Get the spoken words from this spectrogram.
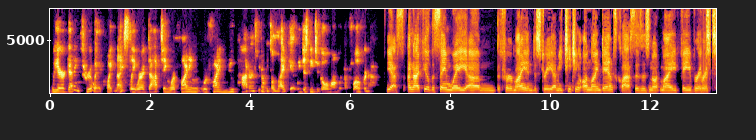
we are getting through it quite nicely. We're adapting. We're finding we're finding new patterns. We don't need to like it. We just need to go along with the flow for now. Yes, and I feel the same way um, for my industry. I mean, teaching online dance classes is not my favorite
